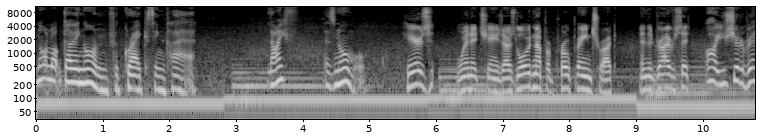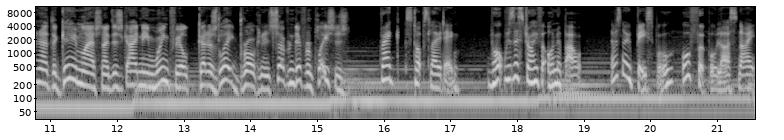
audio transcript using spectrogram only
Not a lot going on for Greg Sinclair. Life as normal. Here's when it changed. I was loading up a propane truck, and the driver said, Oh, you should have been at the game last night. This guy named Wingfield got his leg broken in seven different places. Greg stops loading. What was this driver on about? There was no baseball or football last night.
